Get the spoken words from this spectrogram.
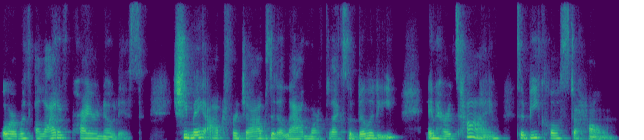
or with a lot of prior notice. She may opt for jobs that allow more flexibility in her time to be close to home.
